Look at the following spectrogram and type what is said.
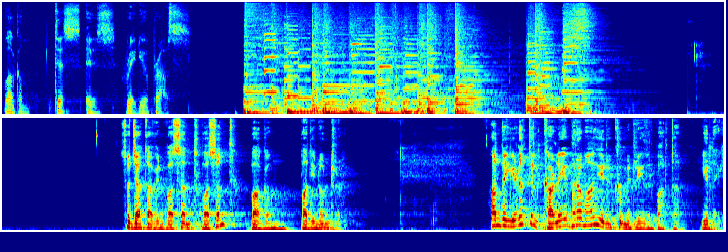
வெல்கம் திஸ் இஸ் ரேடியோ பிராஸ் சுஜாதாவின் வசந்த் வசந்த் பாகம் பதினொன்று. அந்த இடத்தில் கலைபரமாக இருக்கும் என்று எதிர்பார்த்தான். இல்லை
